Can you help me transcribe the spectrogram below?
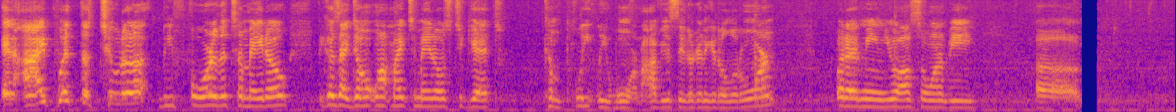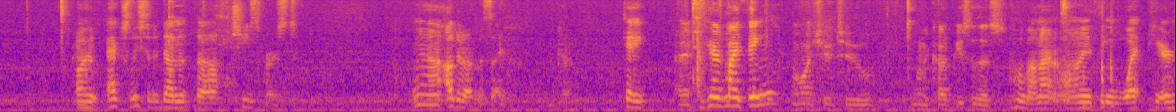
and I put the tuna before the tomato because I don't want my tomatoes to get completely warm. Obviously, they're gonna get a little warm, but I mean, you also want to be. Uh, I actually should have done the cheese first. Yeah, I'll do it on the side. Okay. Okay, Hey, here's my thing. I want you to. I'm gonna cut a piece of this. Hold on, I don't want anything wet here.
